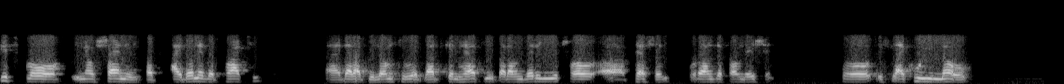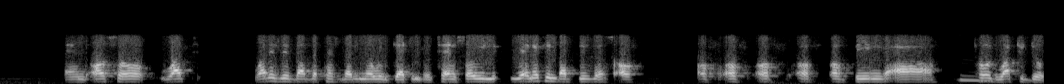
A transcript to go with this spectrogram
fifth floor, you know, shining. But I don't have a party uh, that I belong to that can help me. But I'm a very neutral uh, person who runs the foundation. So it's like who you know, and also what what is it that the person that you know will get in return. So are not in that business of of of of of, of being uh, mm. told what to do.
